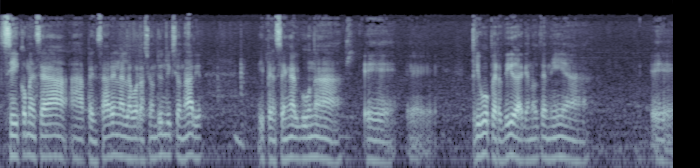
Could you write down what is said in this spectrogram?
sí comencé a, pensar en la elaboración de un diccionario y pensé en alguna tribu perdida que no tenía, eh,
